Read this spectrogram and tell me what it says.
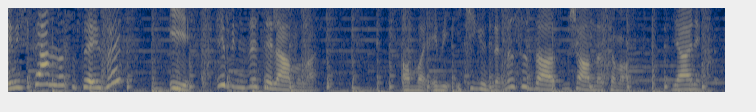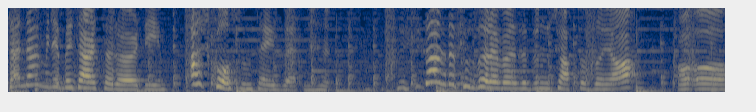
Eniştem nasıl teyze? İyi. Hepinize selamı var. Ama evi iki günde nasıl dağıtmış anlatamam. Yani senden bile beter sarı ördeğim. Aşk olsun teyze. Sen de kızlara benzedin üç haftada ya. Aa.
